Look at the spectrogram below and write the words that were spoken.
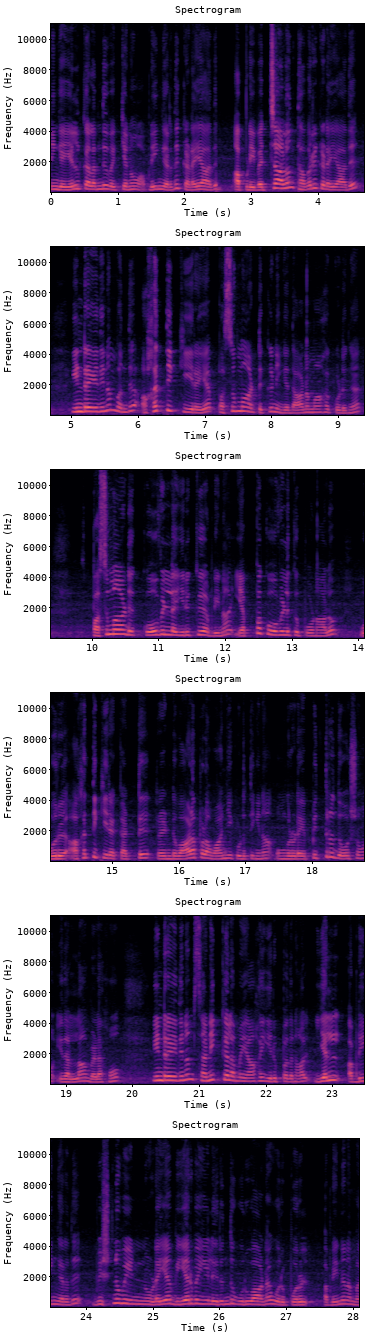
நீங்கள் எள் கலந்து வைக்கணும் அப்படிங்கிறது கிடையாது. அப்படி வச்சாலும் தவறு கிடையாது. இன்றைய தினம் வந்து அகத்திக்கீரையை பசுமாட்டுக்கு நீங்கள் தானமாக கொடுங்க. பசுமாடு கோவிலில் இருக்குது அப்படின்னா எப்போ கோவிலுக்கு போனாலும் ஒரு அகத்திக்கீரை கட்டு ரெண்டு வாழைப்பழம் வாங்கி கொடுத்தீங்கன்னா உங்களுடைய பித்ரு தோஷம் இதெல்லாம் விலகும். இன்றைய தினம் சனிக்கிழமையாக இருப்பதனால் எல் அப்படிங்கிறது விஷ்ணுவினுடைய வியர்வையிலிருந்து உருவான ஒரு பொருள் அப்படின்னு நம்ம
